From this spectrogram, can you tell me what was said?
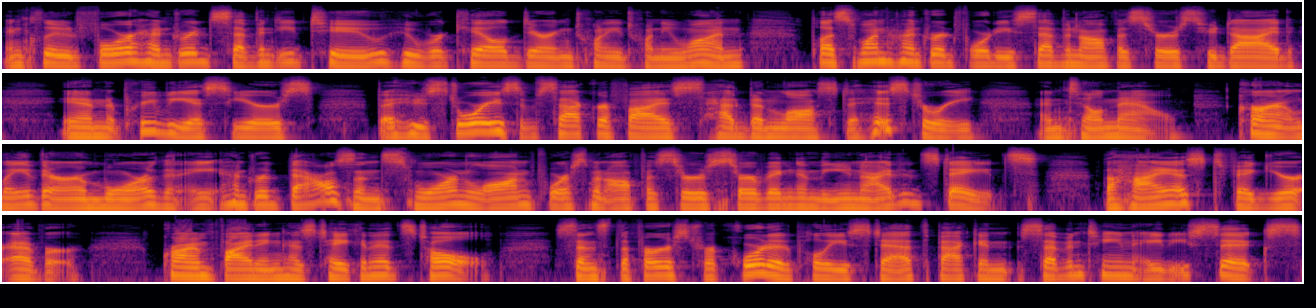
include 472 who were killed during 2021, plus 147 officers who died in previous years, but whose stories of sacrifice had been lost to history until now. Currently, there are more than 800,000 sworn law enforcement officers serving in the United States, the highest figure ever. Crime fighting has taken its toll. Since the first recorded police death back in 1786,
